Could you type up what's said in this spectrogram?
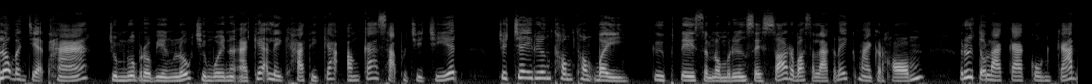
លោកបញ្ជាក់ថា ជំនួបរវាងលោកជាមួយនឹងអគ្គលេខាធិការអង្គការសហប្រជាជាតិជជែករឿងធំធំ3គឺផ្ទេរសំណុំរឿងសេសសល់របស់សាលាក្តីខ្មែរក្រហមឬតុលាការកូនកាត់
